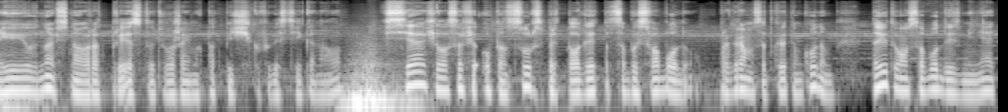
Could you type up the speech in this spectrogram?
И вновь снова рад приветствовать уважаемых подписчиков и гостей канала. Вся философия open source предполагает под собой свободу. Программы с открытым кодом дают вам свободу изменять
